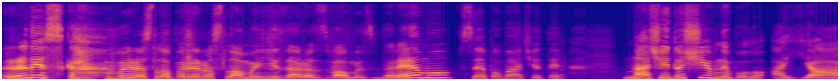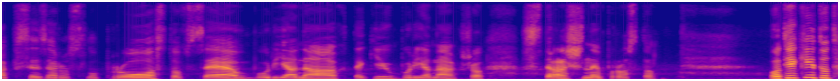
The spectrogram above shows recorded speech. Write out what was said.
Редиска виросла, переросла, ми її зараз з вами зберемо, все побачите. Наче й дощів не було. А як все заросло? Просто все в бур'янах, таких бур'янах, що страшне просто. От який тут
